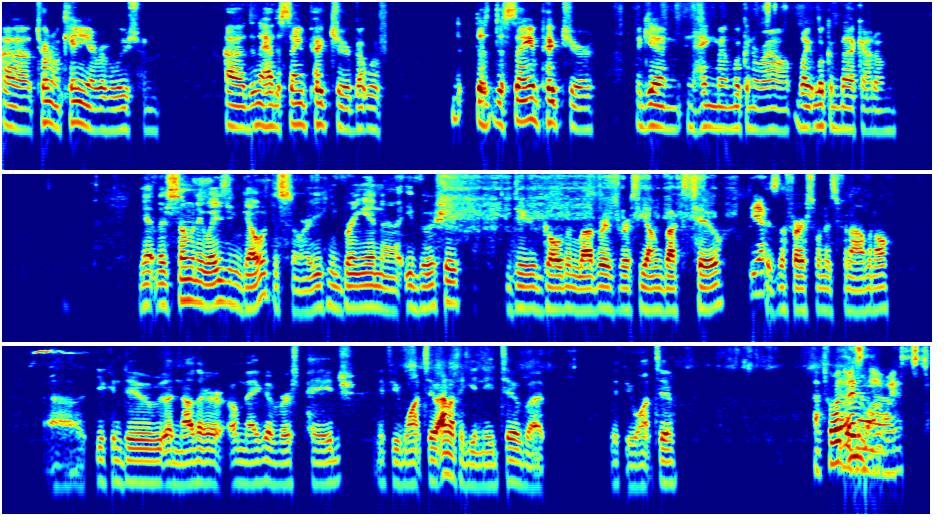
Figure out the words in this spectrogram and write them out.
uh, turn on Kenny at Revolution. Uh, then they had the same picture, but with the, the same picture again, and Hangman looking around, like looking back at him. Yeah, there's so many ways you can go with the story. You can bring in uh, Ibushi, do Golden Lovers versus Young Bucks 2, Yeah. because the first one is phenomenal. Uh, you can do another Omega versus Page if you want to. I don't think you need to, but if you want to. I feel like they're There's a lot of gonna, ways.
